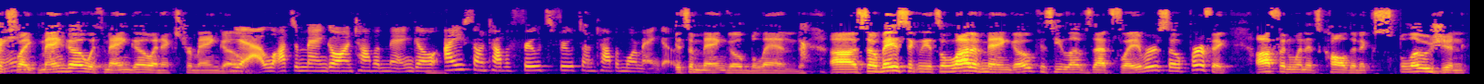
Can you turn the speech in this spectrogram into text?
it's like mango with mango and extra mango. Yeah, lots of mango on top of mango, ice on top of fruits, fruits on top of more mango. It's a mango blend. Uh, so basically, it's a lot of mango because he loves that flavor. So perfect. Often, when it's called an explosion,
